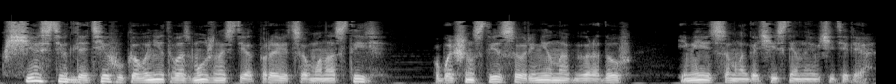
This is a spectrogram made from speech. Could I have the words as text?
К счастью для тех, у кого нет возможности отправиться в монастырь, в большинстве современных городов имеются многочисленные учителя.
